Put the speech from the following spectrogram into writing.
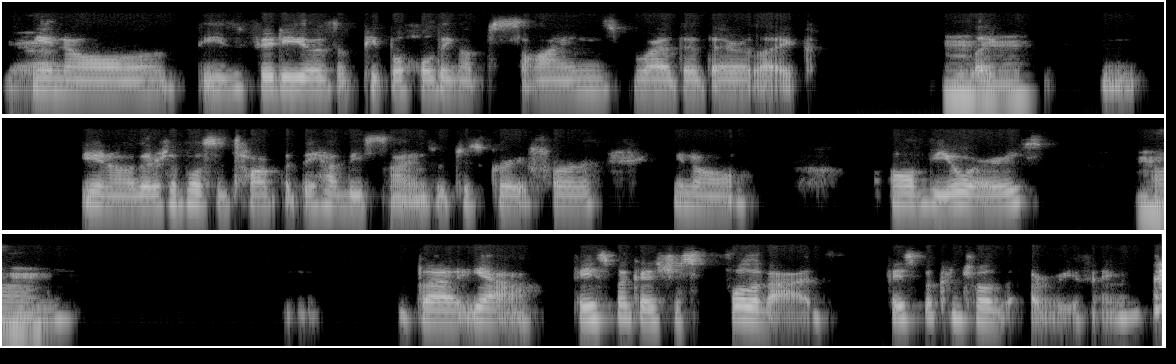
Yeah. you know these videos of people holding up signs whether they're like like, Mhm. you know they're supposed to talk but they have these signs which is great for you know all viewers Mhm. um but yeah facebook is just full of ads facebook controls everything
